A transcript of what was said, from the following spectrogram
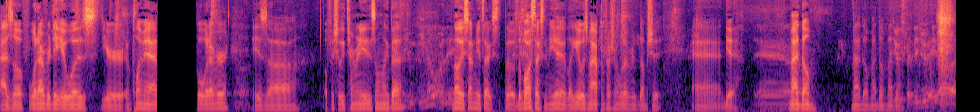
as of whatever date it was, your employment at school, whatever, is uh, officially terminated, or something like that. Email or they? No, they sent me a text. The the boss texted me, yeah, like it was mad professional, whatever, dumb shit, and yeah, And, mad dumb, mad dumb, mad dumb, mad Did you expect? Did you uh,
